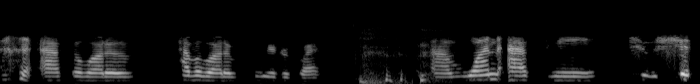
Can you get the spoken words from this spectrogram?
ask a lot of, have a lot of weird requests. Um, one asked me to shit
